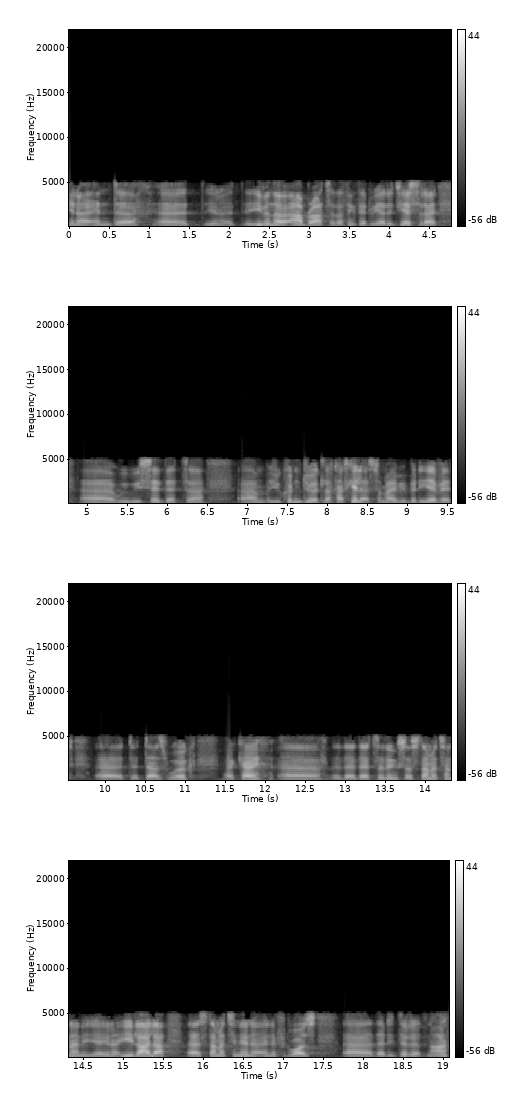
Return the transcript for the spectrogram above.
you know, and uh, uh, you know, even though our brighter, I think that we had it yesterday, uh, we, we said that uh, um, you couldn't do it like Atchila, so maybe B'di'evid, uh, it, it does work. Okay, uh, that, that's the thing. So Stamatanani, you know, Ilala, uh, Stamatinina, and if it was uh, that he did it at night,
